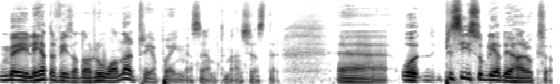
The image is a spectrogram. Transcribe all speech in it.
möjligheten finns att de rånar tre poäng med sig hem till Manchester. Eh, och precis så blev det ju här också.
